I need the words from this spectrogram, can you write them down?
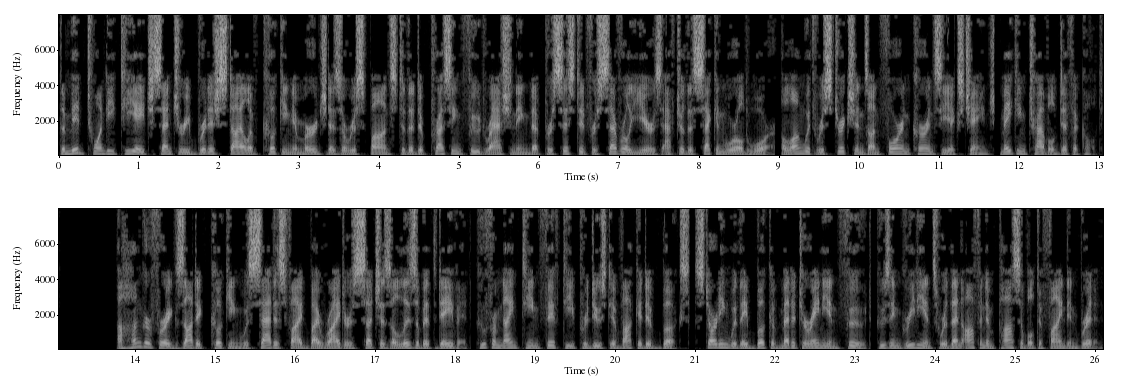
The mid-20th century British style of cooking emerged as a response to the depressing food rationing that persisted for several years after the Second World War, along with restrictions on foreign currency exchange, making travel difficult. A hunger for exotic cooking was satisfied by writers such as Elizabeth David, who from 1950 produced evocative books, starting with A Book of Mediterranean Food, whose ingredients were then often impossible to find in Britain.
